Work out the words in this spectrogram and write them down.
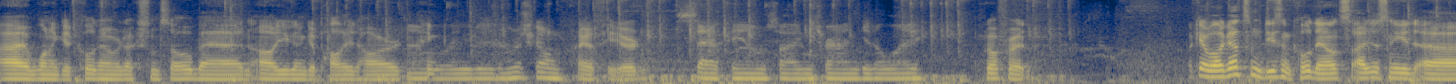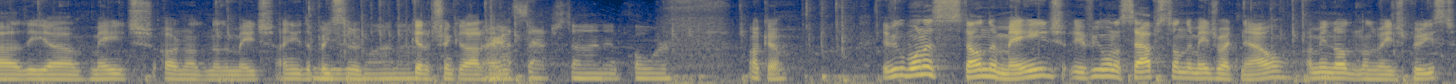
I want to get cooldown reduction so bad. Oh, you're gonna get polyed hard. I, I'm rooted. I'm just gonna I got feared. sap him so I can try and get away. Go for it. Okay, well I got some decent cooldowns. I just need uh, the uh, mage, or not another mage. I need the priest to get a trinket out of I him. got sap stun at four. Okay. If you want to stun the mage, if you want to sap stun the mage right now, I mean not, not the mage priest,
